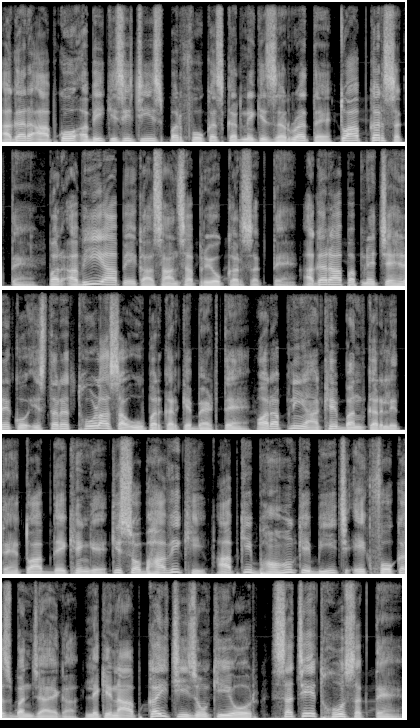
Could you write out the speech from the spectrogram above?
अगर आपको अभी किसी चीज़ पर फोकस करने की ज़रूरत है तो आप कर सकते हैं। पर अभी आप एक आसान सा प्रयोग कर सकते हैं। अगर आप अपने चेहरे को इस तरह थोड़ा सा ऊपर करके बैठते हैं और अपनी आँखें बंद कर लेते हैं तो आप देखेंगे कि स्वाभाविक ही आपकी भौहों के बीच एक फोकस बन जाएगा। लेकिन आप कई चीज़ों की ओर सचेत हो सकते हैं।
